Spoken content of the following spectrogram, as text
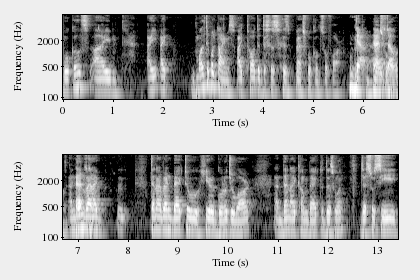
vocals. I, I, I, multiple times I thought that this is his best vocal so far. Yeah, Best vocals. And then hands when down. I, then I went back to hear Gono Jawar, and then I come back to this one just to see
